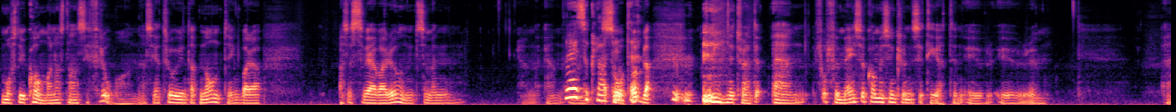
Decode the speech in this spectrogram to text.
måste ju komma någonstans ifrån. Alltså jag tror ju inte att någonting bara alltså svävar runt som en, en, en, Nej, såklart såpbubbla. Mm. Det tror jag inte. Ehm, och för mig så kommer synkroniciteten ur, ur um,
